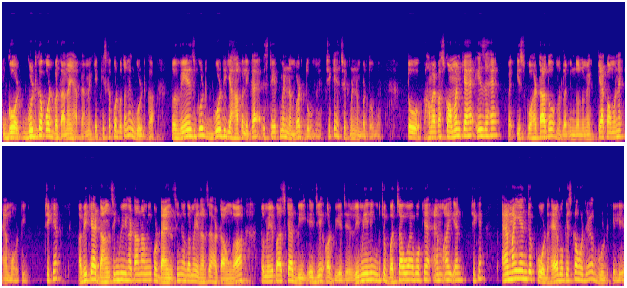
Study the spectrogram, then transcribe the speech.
गुड गुड का कोड बताना है यहाँ पे, हमें क्या, किसका कोड बताना है? गुड का। तो वेर इज़ गुड गुड यहाँ पर लिखा है स्टेटमेंट नंबर दो में, ठीक है? स्टेटमेंट नंबर दो में। तो हमारे पास कॉमन क्या है? इज़ है इसको हटा दो मतलब इन दोनों में क्या कॉमन है? एम ठीक है? अभी क्या है? डांसिंग भी हटाना मेरे को डांसिंग अगर मैं इधर से हटाऊँगा तो मेरे पास क्या है? बी ए जे और बी ए जे रिमेनिंग जो बचा हुआ है वो क्या है? एम आई एन ठीक है? एम आई एन जो कोड है, वो किसका हो जाएगा? गुड के लिए।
